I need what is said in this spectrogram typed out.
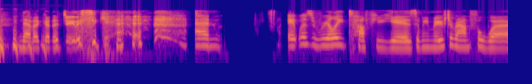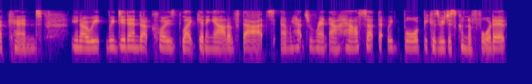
never going to do this again. and it was really tough few years and we moved around for work and you know we, we did end up closed like getting out of that and we had to rent our house out that we'd bought because we just couldn't afford it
